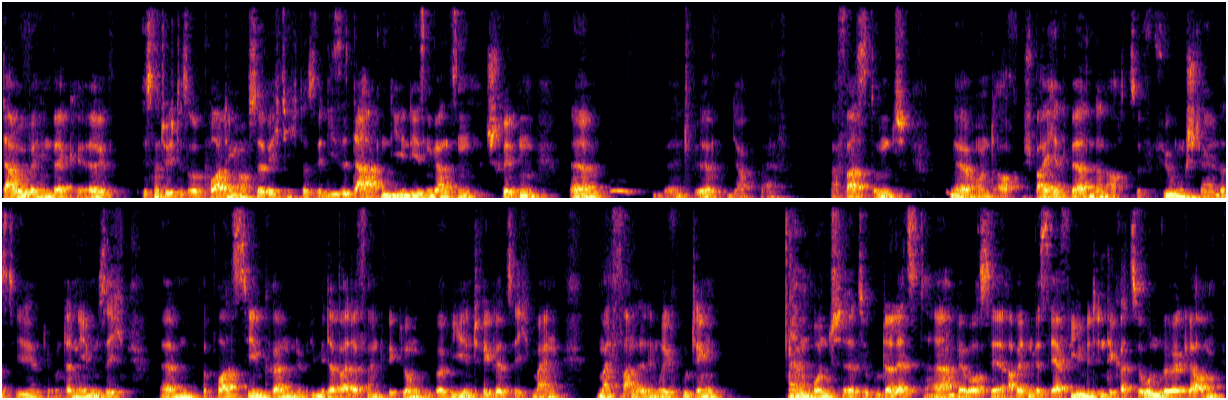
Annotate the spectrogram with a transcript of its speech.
Darüber hinweg äh, ist natürlich das Reporting auch sehr wichtig, dass wir diese Daten, die in diesen ganzen Schritten äh, äh, ja, erfasst und äh, und auch gespeichert werden, dann auch zur Verfügung stellen, dass die, die Unternehmen sich ähm, Reports ziehen können über die Mitarbeiterverentwicklung, über wie entwickelt sich mein, mein Funnel im Recruiting. Ähm, und äh, zu guter Letzt äh, haben wir aber auch sehr, arbeiten wir sehr viel mit Integrationen, weil wir glauben,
